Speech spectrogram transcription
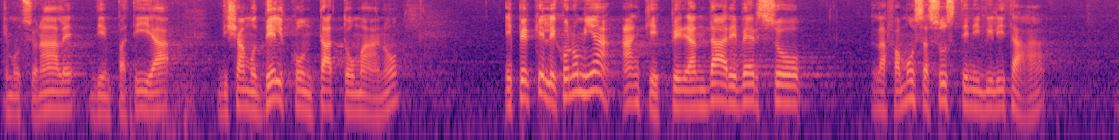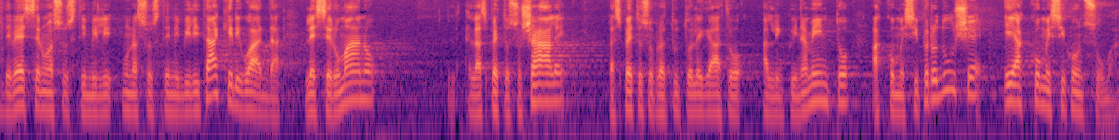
emozionale, di empatia, diciamo del contatto umano e perché l'economia anche per andare verso la famosa sostenibilità deve essere una, una sostenibilità che riguarda l'essere umano, l'aspetto sociale, l'aspetto soprattutto legato all'inquinamento, a come si produce e a come si consuma.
